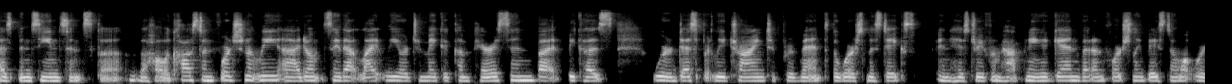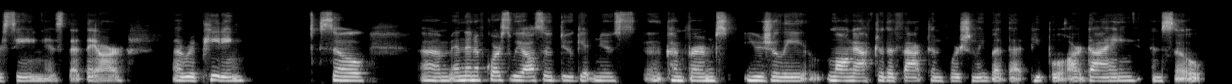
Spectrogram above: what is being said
has been seen since the, the Holocaust, unfortunately. I don't say that lightly or to make a comparison, but because we're desperately trying to prevent the worst mistakes in history from happening again. But unfortunately, based on what we're seeing, is that they are uh, repeating. So, um, and then, of course, we also do get news uh, confirmed usually long after the fact, unfortunately, but that people are dying. And so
